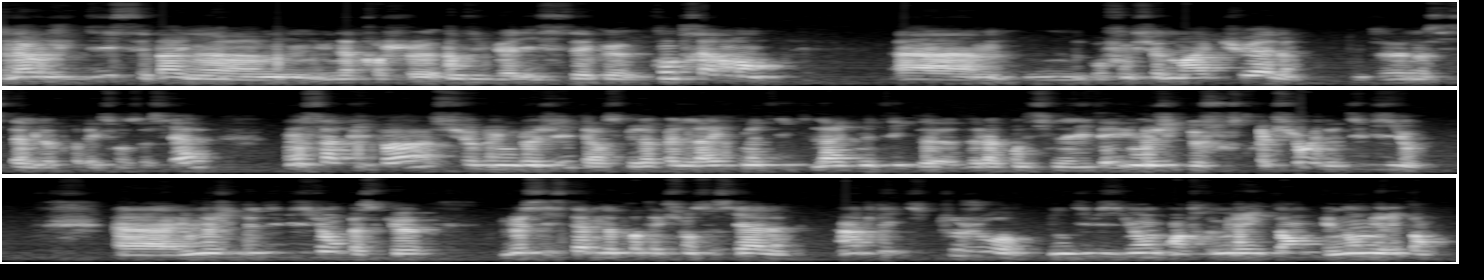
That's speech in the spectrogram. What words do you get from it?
là où je dis c'est pas une, euh, une, approche individualiste, c'est que contrairement euh, au fonctionnement actuel de nos systèmes de protection sociale, on s'appuie pas sur une logique, alors ce que j'appelle l'arithmétique, l'arithmétique de, la conditionnalité, une logique de soustraction et de division. Une logique de division parce que le système de protection sociale implique toujours une division entre méritants et non méritants.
